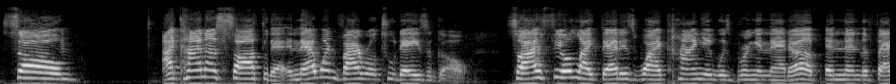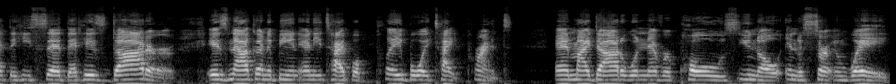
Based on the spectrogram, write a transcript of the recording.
So I kind of saw through that, and that went viral two days ago. So I feel like that is why Kanye was bringing that up, and then the fact that he said that his daughter is not going to be in any type of Playboy type print, and my daughter will never pose, you know, in a certain way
